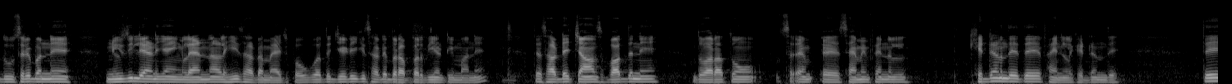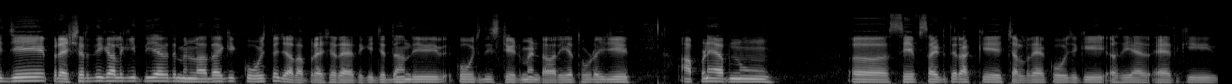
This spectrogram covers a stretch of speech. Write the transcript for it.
ਦੂਸਰੇ ਬੰਨੇ ਨਿਊਜ਼ੀਲੈਂਡ ਜਾਂ ਇੰਗਲੈਂਡ ਨਾਲ ਹੀ ਸਾਡਾ ਮੈਚ ਪਊਗਾ ਤੇ ਜਿਹੜੀ ਕਿ ਸਾਡੇ ਬਰਾਬਰ ਦੀਆਂ ਟੀਮਾਂ ਨੇ, ਤੇ ਸਾਡੇ ਚਾਂਸ ਵੱਧ ਨੇ। ਦੁਬਾਰਾ ਤੋਂ ਸੈਮੀਫਾਈਨਲ ਖੇਡਣ ਦੇ ਤੇ ਫਾਈਨਲ ਖੇਡਣ ਦੇ। ਤੇ ਜੇ ਪ੍ਰੈਸ਼ਰ ਦੀ ਗੱਲ ਕੀਤੀ ਜਾਵੇ ਤਾਂ ਮੈਨੂੰ ਲੱਗਦਾ ਕਿ ਕੋਚ ਤੇ ਜ਼ਿਆਦਾ ਪ੍ਰੈਸ਼ਰ ਹੈ ਤੇ ਕਿ ਜਿੱਦਾਂ ਦੀ ਕੋਚ ਦੀ ਸਟੇਟਮੈਂਟ ਆ ਰਹੀ ਹੈ ਥੋੜੀ ਜੀ ਆਪਣੇ ਆਪ ਨੂੰ ਸੇਫ ਸਾਈਡ ਤੇ ਰੱਖ ਕੇ ਚੱਲ ਰਿਹਾ ਕੋਚ ਕਿ ਅਸੀਂ ਐਤ ਐਤਕੀ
